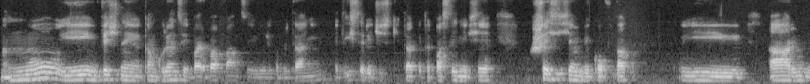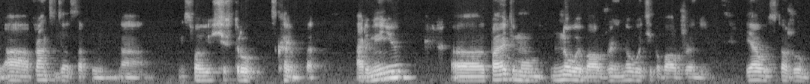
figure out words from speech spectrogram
Ну и вечная конкуренция и борьба Франции и Великобритании. Это исторически так. Это последние все 6-7 веков так. И, а, а Франция делает ставку на свою сестру, скажем так, Армению. Э, поэтому новые вооружения, новые типы вооружений – я вот скажу,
